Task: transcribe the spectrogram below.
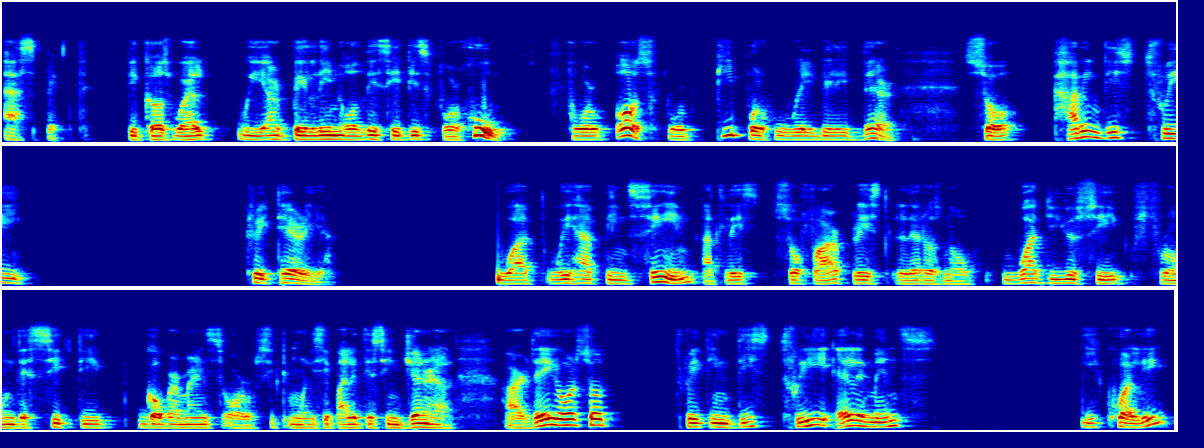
aspect. Because, well, we are building all these cities for who? For us, for people who will live there. So having these three criteria what we have been seeing, at least so far, please let us know. What do you see from the city governments or city municipalities in general? Are they also treating these three elements equally?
